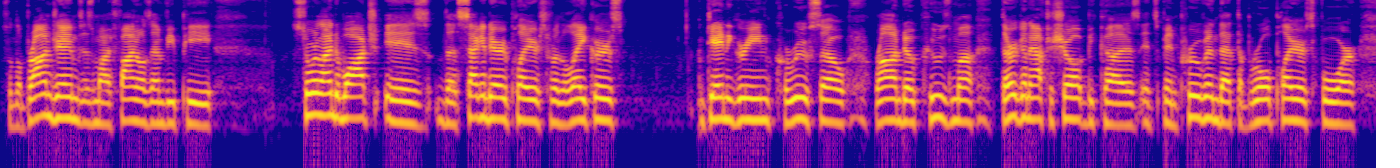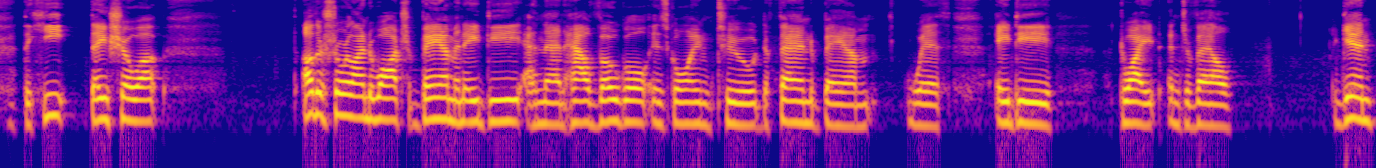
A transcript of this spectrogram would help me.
So LeBron James is my finals MVP. Storyline to watch is the secondary players for the Lakers. Danny Green, Caruso, Rondo, Kuzma, they're going to have to show up because it's been proven that the role players for the Heat, they show up. Other storyline to watch Bam and AD, and then how Vogel is going to defend Bam with AD, Dwight, and JaVale. Again,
